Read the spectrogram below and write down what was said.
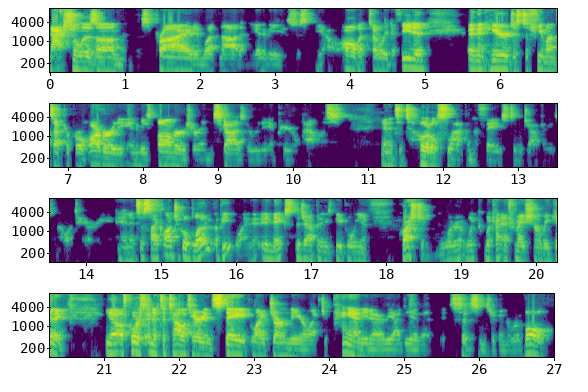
nationalism and this pride and whatnot, and the enemy is just, you know, all but totally defeated. And then here, just a few months after Pearl Harbor, the enemy's bombers are in the skies over the Imperial Palace and it's a total slap in the face to the Japanese military. And it's a psychological blow to the people, and it, it makes the Japanese people, you know, question what, what, what kind of information are we getting? You know, of course, in a totalitarian state like Germany or like Japan, you know, the idea that citizens are going to revolt,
